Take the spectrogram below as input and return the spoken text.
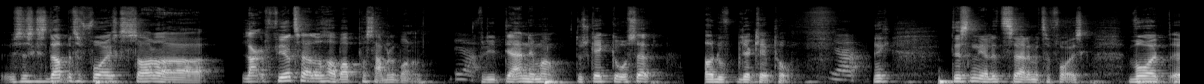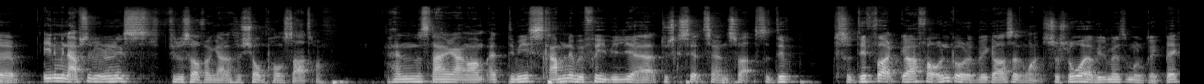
hvis jeg skal sætte op metaforisk, så er der langt flertallet hoppe op på samlebåndet. Ja, Fordi det er nemmere. Du skal ikke gå selv, og du bliver klædt på. ja. Det er sådan, jeg lidt ser det metaforisk. Hvor øh, en af mine absolutte yndlingsfilosofer engang, altså Jean-Paul Sartre, han snakker engang om, at det mest skræmmende ved fri vilje er, at du skal selv tage ansvar. Så det, så det folk gør for at undgå det, hvilket også er sociologer, jeg vil med, som Ulrik Bæk,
